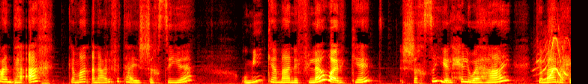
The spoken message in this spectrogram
عندها أخ. كمان أنا عرفت هاي الشخصية. ومين كمان Flower Kid الشخصية الحلوة هاي كمان رح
